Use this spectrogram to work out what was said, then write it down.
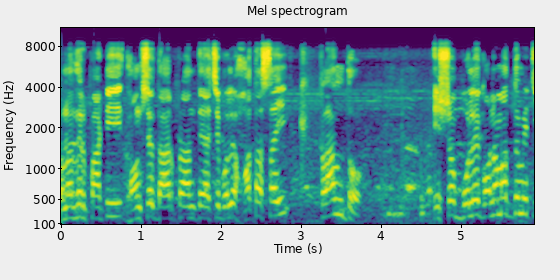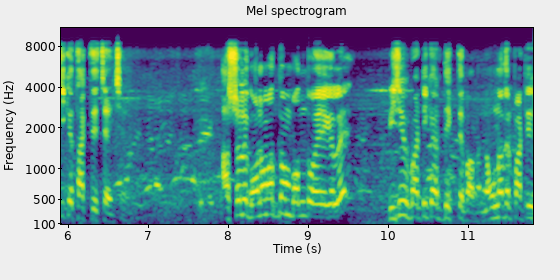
ওনাদের পার্টি ধ্বংসের দ্বার প্রান্তে আছে বলে হতাশাই ক্লান্ত। এসব বলে গণমাধ্যমে টিকে থাকতে চাইছে। আসলে গণমাধ্যম বন্ধ হয়ে গেলে বিজেপি পার্টিকে আর দেখতে পাবেন না। ওনাদের পার্টির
